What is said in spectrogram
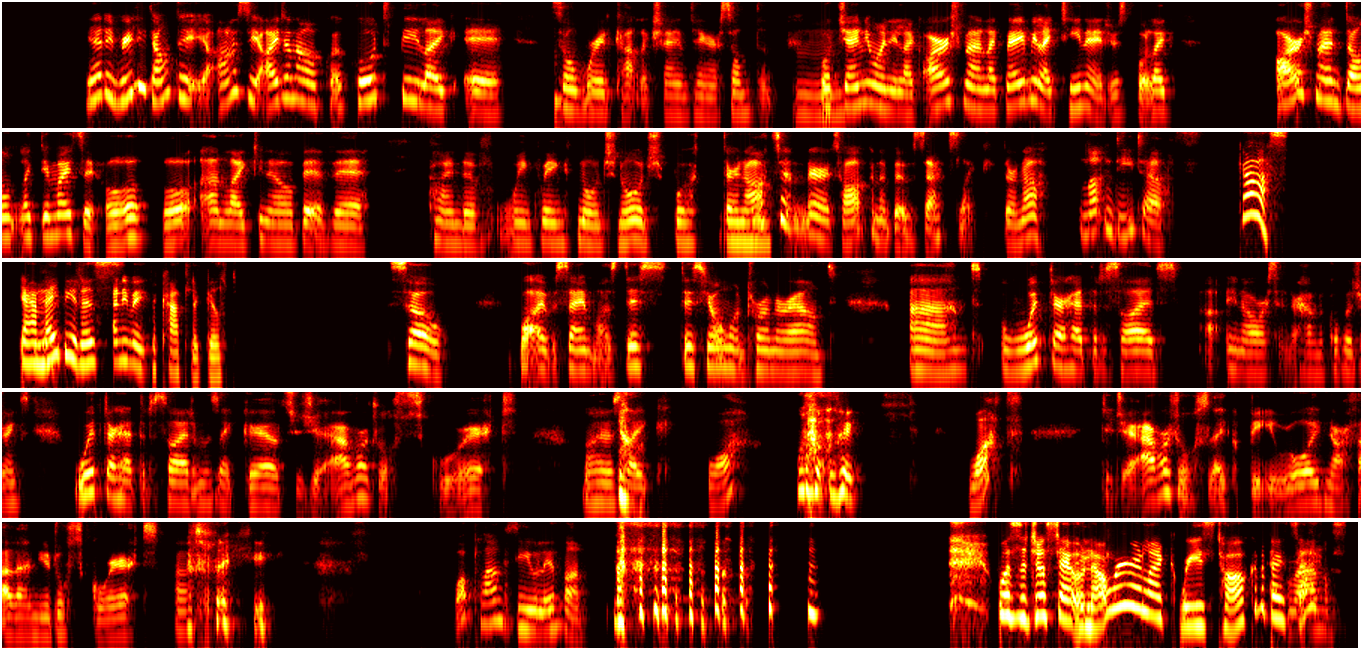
Yeah, they really don't. They honestly, I don't know. It could be like a some weird Catholic shame thing or something. But Mm, genuinely, like Irishmen, like maybe like teenagers, but like Irishmen don't like they might say oh oh and like you know a bit of a kind of wink wink nudge nudge, but they're Mm. not sitting there talking about sex. Like they're not not in details. gas. Yeah, Yeah. maybe it is. Anyway. the Catholic guilt. So what I was saying was this this young one turned around and whipped her head to the side. Uh, you know, we're sitting there having a couple of drinks, whipped her head to the side and was like, Girl, did you ever just squirt? And I was like, What? like, what? Did you ever just like be riding our fella and you just squirt? I was like, What planet do you live on? Was it just out of nowhere? Like, were you talking about Random. sex?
